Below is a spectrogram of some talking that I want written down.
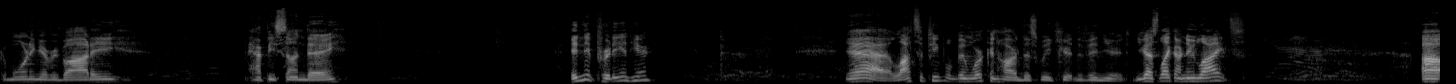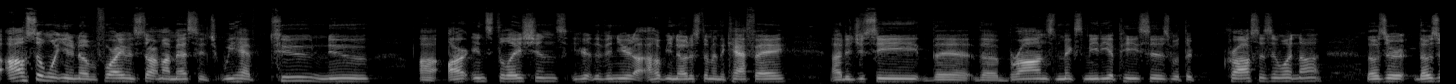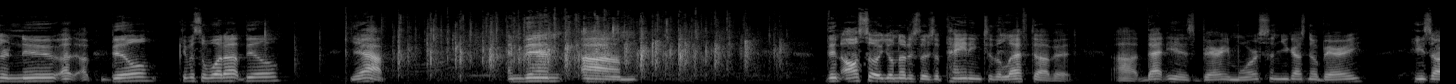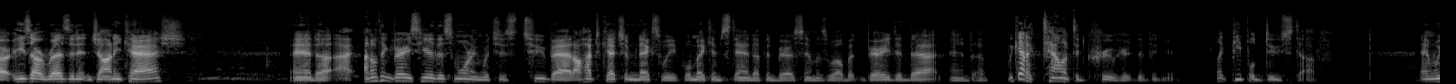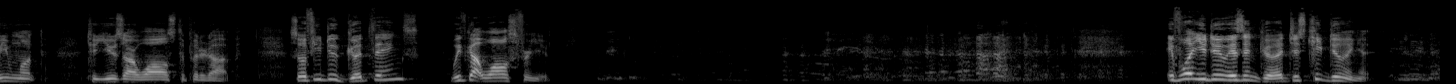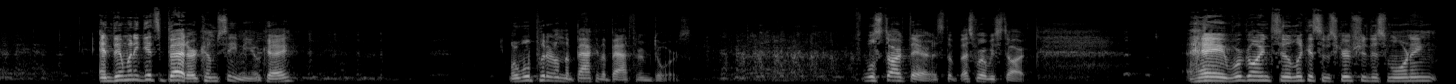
Good morning, everybody. Happy Sunday. Isn't it pretty in here? Yeah, lots of people have been working hard this week here at the Vineyard. You guys like our new lights? Uh, I also want you to know before I even start my message, we have two new uh, art installations here at the Vineyard. I hope you noticed them in the cafe. Uh, did you see the the bronze mixed media pieces with the crosses and whatnot? Those are those are new. Uh, uh, Bill, give us a what up, Bill. Yeah. And then um, then also you'll notice there's a painting to the left of it. Uh, that is Barry Morrison. You guys know Barry? He's our he's our resident Johnny Cash. And uh, I, I, don't think Barry's here this morning, which is too bad. I'll have to catch him next week. We'll make him stand up and embarrass him as well. But Barry did that, and uh, we got a talented crew here at the Vineyard. Like people do stuff, and we want to use our walls to put it up. So if you do good things, we've got walls for you. If what you do isn't good, just keep doing it. And then when it gets better, come see me, okay? Or we'll put it on the back of the bathroom doors. We'll start there. That's, the, that's where we start. Hey, we're going to look at some scripture this morning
